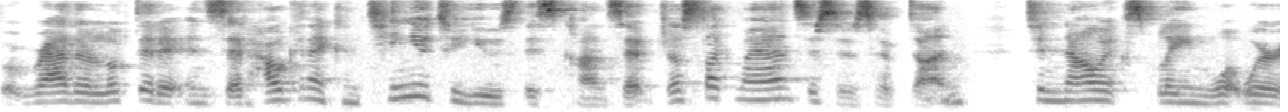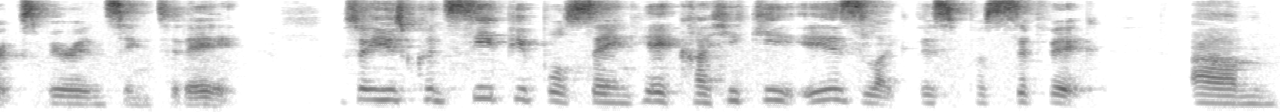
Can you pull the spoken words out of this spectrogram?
but rather looked at it and said, how can I continue to use this concept, just like my ancestors have done, to now explain what we're experiencing today? So you could see people saying, hey, kahiki is like this Pacific um,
